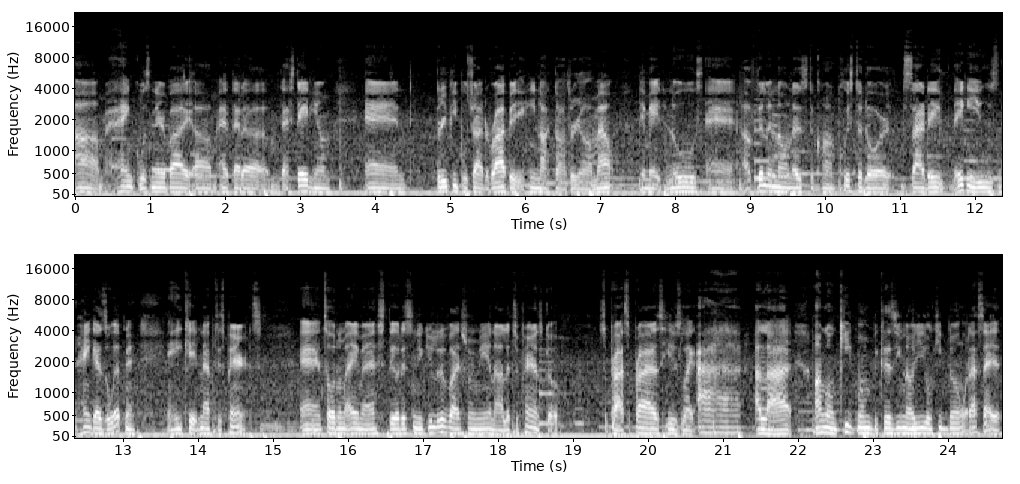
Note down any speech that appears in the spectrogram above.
um, Hank was nearby um, at that uh, that stadium, and three people tried to rob it, and he knocked all three of them out. They made the news, and a villain known as the Conquistador decided they, they can use Hank as a weapon, and he kidnapped his parents and told them, "Hey man, steal this nuclear device from me, and I'll let your parents go." Surprise, surprise. He was like, ah, I lied. I'm gonna keep him because you know you gonna keep doing what I said.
